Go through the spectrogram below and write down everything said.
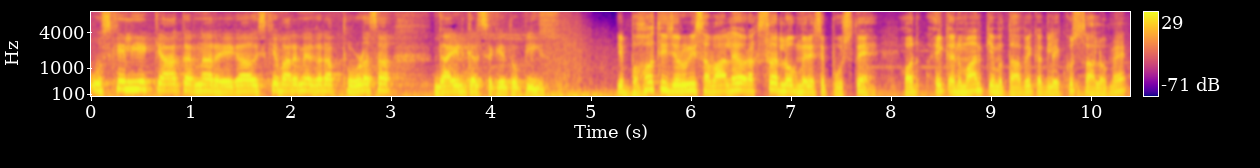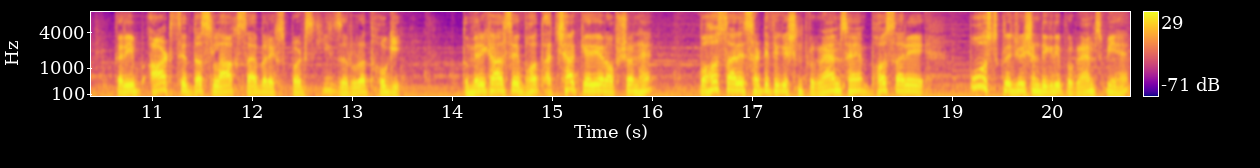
उसके लिए क्या करना रहेगा, इसके बारे में अगर आप थोड़ा सा गाइड कर सके तो प्लीज़ ये बहुत ही ज़रूरी सवाल है और अक्सर लोग मेरे से पूछते हैं और एक अनुमान के मुताबिक अगले कुछ सालों में करीब आठ से दस लाख साइबर एक्सपर्ट्स की ज़रूरत होगी। तो मेरे ख्याल से बहुत अच्छा करियर ऑप्शन है। बहुत सारे सर्टिफिकेशन प्रोग्राम्स हैं, बहुत सारे पोस्ट ग्रेजुएशन डिग्री प्रोग्राम्स भी हैं,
